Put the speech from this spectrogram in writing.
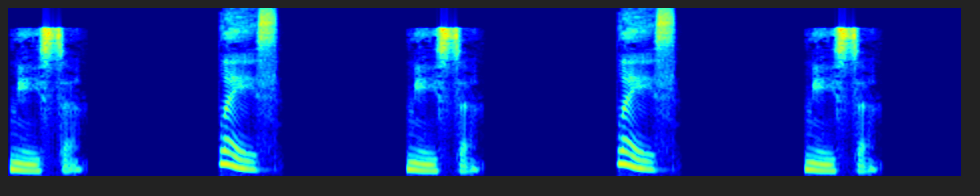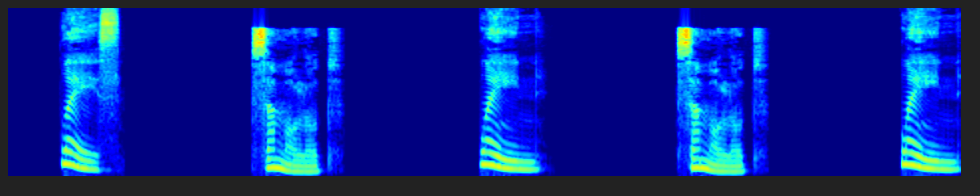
Miejsce. place, Miejsce. place, Miejsce. place, Samolot. lane, Samolot. lane,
